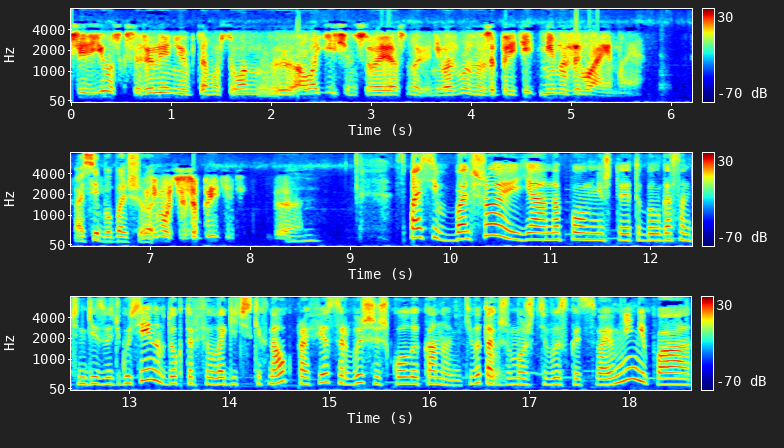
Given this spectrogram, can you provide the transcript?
всерьез, к сожалению, потому что он э, алогичен в своей основе. Невозможно запретить неназываемое. Спасибо большое. Вы не можете запретить. Да. Спасибо большое. Я напомню, что это был Гасан Чингизович Гусейнов, доктор филологических наук, профессор Высшей школы экономики. Вы также можете высказать свое мнение по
